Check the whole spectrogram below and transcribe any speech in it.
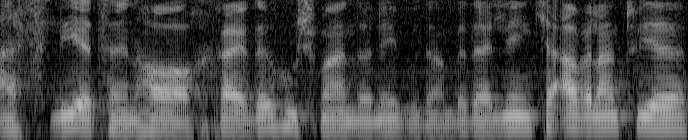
اصلی تن هاخ خرید هوشمندانه بودن. به دلیل اینکه اولا توی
